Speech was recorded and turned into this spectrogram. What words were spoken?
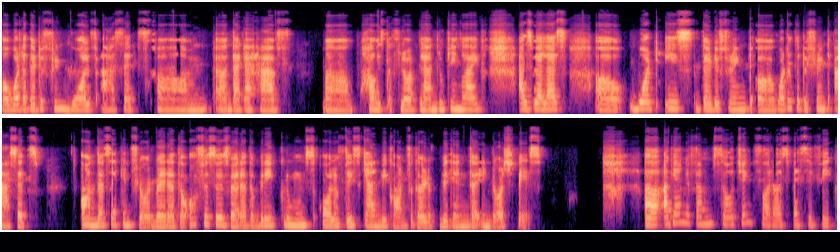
or what are the different valve assets um, uh, that I have uh, how is the floor plan looking like, as well as uh, what is the different, uh, what are the different assets on the second floor, where are the offices, where are the break rooms, all of this can be configured within the indoor space. Uh, again, if I'm searching for a specific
